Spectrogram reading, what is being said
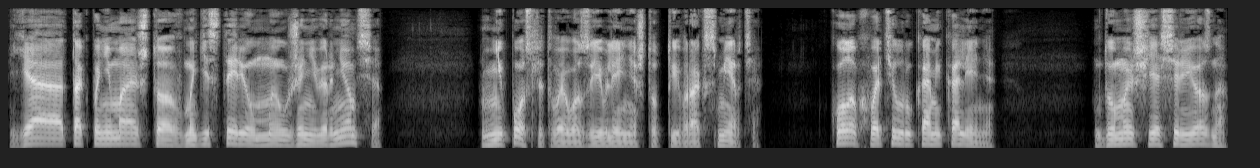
«Я так понимаю, что в магистериум мы уже не вернемся?» «Не после твоего заявления, что ты враг смерти». Кол обхватил руками колени. «Думаешь, я серьезно?»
